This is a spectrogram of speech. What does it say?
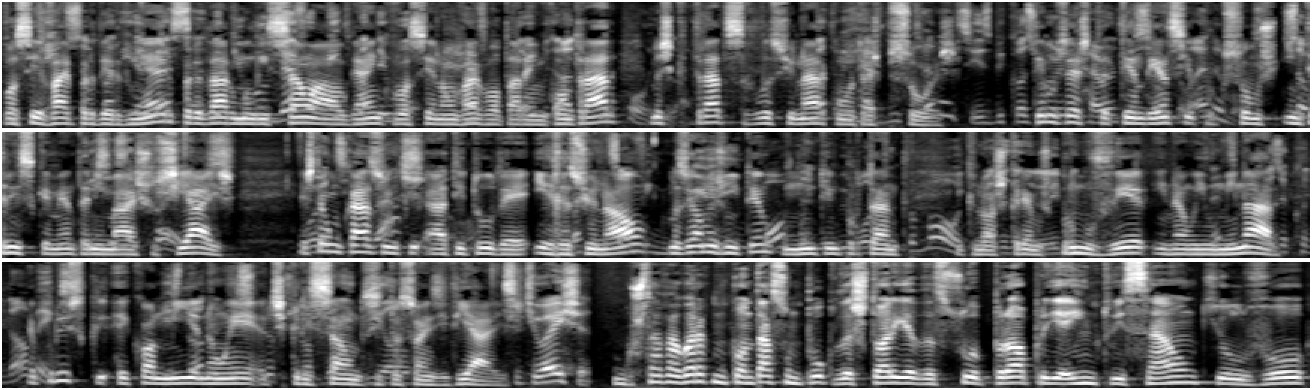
Você vai perder dinheiro para dar uma lição a alguém que você não vai voltar a encontrar, mas que terá de se relacionar com outras pessoas. Temos esta tendência porque somos intrinsecamente animais sociais. Este é um caso em que a atitude é irracional, mas é ao mesmo tempo muito importante e que nós queremos promover e não eliminar. É por isso que a economia não é a descrição de situações ideais. Gostava agora que me contasse um pouco da história da sua própria intuição que o levou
